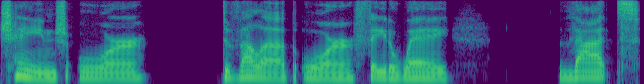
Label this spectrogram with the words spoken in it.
change or develop or fade away, that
